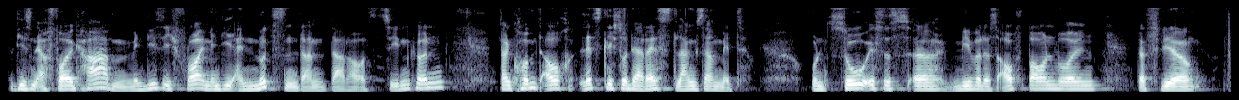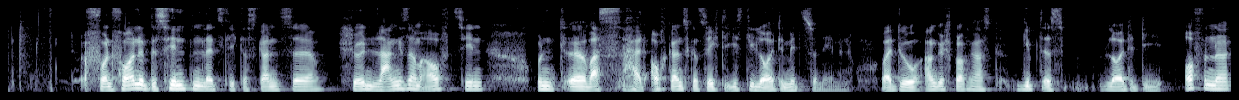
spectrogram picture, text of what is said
diesen Erfolg haben, wenn die sich freuen, wenn die einen Nutzen dann daraus ziehen können, dann kommt auch letztlich so der Rest langsam mit. Und so ist es, äh, wie wir das aufbauen wollen, dass wir von vorne bis hinten letztlich das Ganze schön langsam aufziehen Und äh, was halt auch ganz, ganz wichtig ist, die Leute mitzunehmen. Weil du angesprochen hast, gibt es Leute, die offener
